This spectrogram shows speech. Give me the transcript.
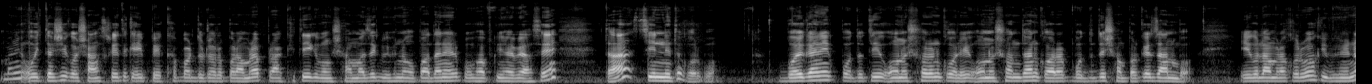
মানে ঐতিহাসিক ও সাংস্কৃতিক এই প্রেক্ষাপট দুটোর ওপর আমরা প্রাকৃতিক এবং সামাজিক বিভিন্ন উপাদানের প্রভাব কীভাবে আছে, তা চিহ্নিত করব। বৈজ্ঞানিক পদ্ধতি অনুসরণ করে অনুসন্ধান করার পদ্ধতি সম্পর্কে জানব। এগুলো আমরা করব কি বিভিন্ন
